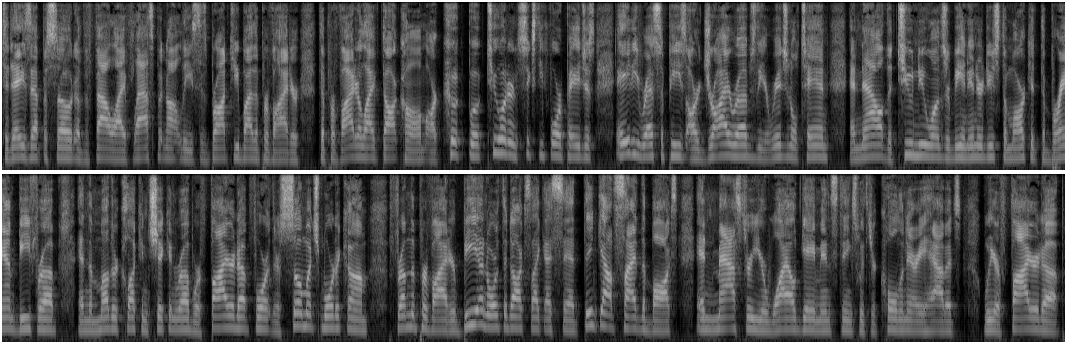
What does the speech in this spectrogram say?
Today's episode of The Fowl Life, last but not least, is brought to you by the provider, theproviderlife.com. Our cookbook, 264 pages, 80 recipes, our dry rubs, the original 10, and now the two new ones are being introduced to market, the Bram beef rub and the Mother Cluckin' chicken rub. We're fired up for it. There's so much more to come from the provider. Be unorthodox box, like I said. Think outside the box and master your wild game instincts with your culinary habits. We are fired up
